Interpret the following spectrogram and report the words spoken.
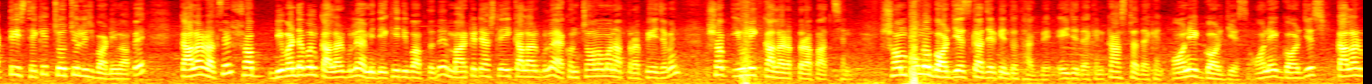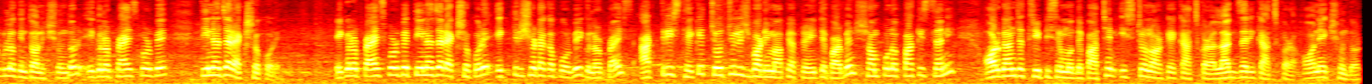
আটত্রিশ থেকে চৌচল্লিশ বডি মাপে কালার আছে, সব ডিমান্ডেবল কালারগুলো আমি দেখিয়ে দিব আপনাদের। মার্কেটে আসলে এই কালারগুলো এখন চলমান আপনারা পেয়ে যাবেন। সব ইউনিক কালার আপনারা পাচ্ছেন। সম্পূর্ণ গর্জিয়াস কাজের কিন্তু থাকবে। এই যে দেখেন, কাজটা দেখেন, অনেক গর্জিয়াস অনেক গর্জিয়াস কালারগুলো কিন্তু অনেক সুন্দর। এগুলোর প্রাইস পড়বে তিন হাজার একশো করে। এগুলোর প্রাইস পড়বে তিন হাজার একশো করে, একত্রিশশো টাকা পড়বে এগুলোর প্রাইস আটত্রিশ থেকে চৌচল্লিশ বডি মাপে আপনি নিতে পারবেন। সম্পূর্ণ পাকিস্তানি অর্গানজা থ্রি পিসের মধ্যে পাচ্ছেন। স্টোন ওয়ার্কের কাজ করা লাক্সারি কাজ করা, অনেক সুন্দর।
